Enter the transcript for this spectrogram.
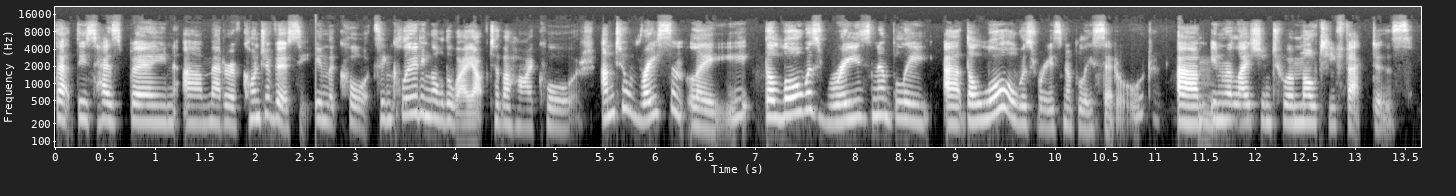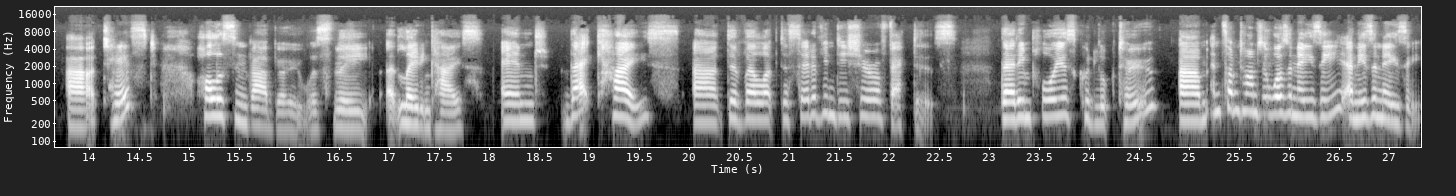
that this has been a matter of controversy in the courts, including all the way up to the High Court. Until recently, the law was reasonably uh, the law was reasonably settled um, mm. in relation to a multi factors uh, test. Hollis and Vabu was the uh, leading case. And that case uh, developed a set of indicia of factors that employers could look to. Um, and sometimes it wasn't easy and isn't easy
